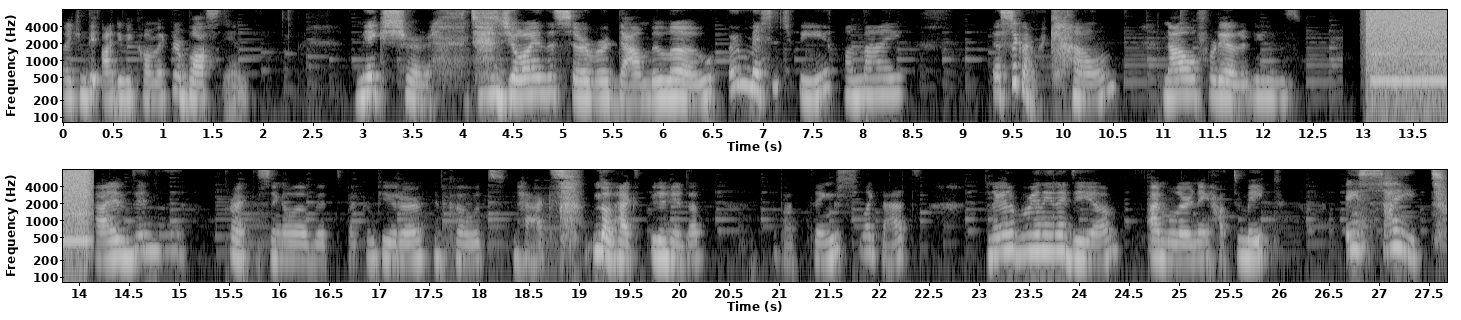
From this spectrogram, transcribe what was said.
like in the IDW comic, they're Bosnian. Make sure to join the server down below or message me on my Instagram account. Now for the other news. I've been practicing a little bit by computer and codes and hacks. Not hacks, you didn't hear that. About things like that. And I got a brilliant idea. I'm learning how to make a site.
